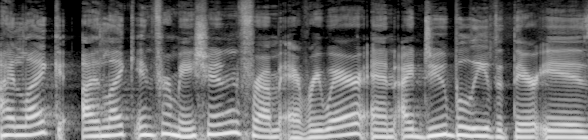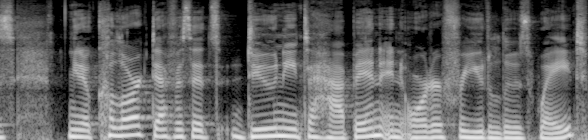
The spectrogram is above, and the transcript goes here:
I like I like information from everywhere. And I do believe that there is you know caloric deficits do need to happen in order for you to lose weight.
